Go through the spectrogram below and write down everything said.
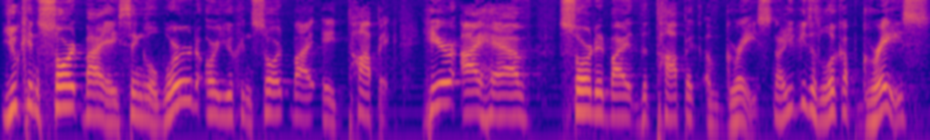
You can sort by a single word or you can sort by a topic. Here I have sorted by the topic of grace. Now you can just look up grace,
